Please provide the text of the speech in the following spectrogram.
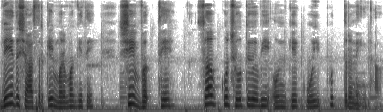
वेद शास्त्र के मर्मज्ञ थे। शिव भक्त थे। सब कुछ होते हुए भी उनके कोई पुत्र नहीं था।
